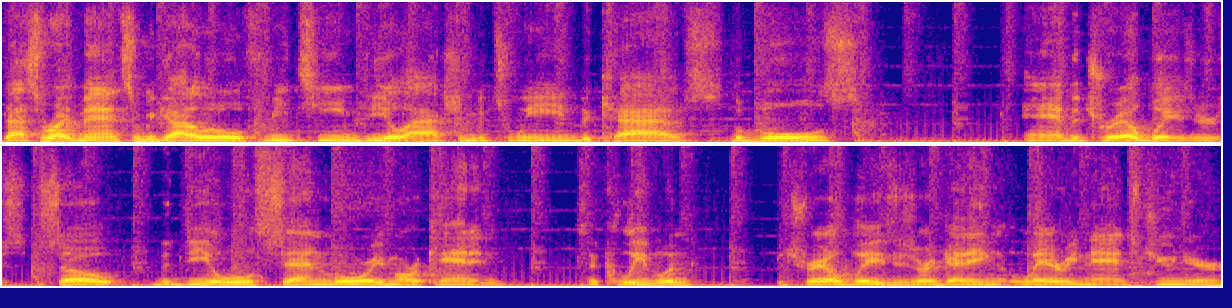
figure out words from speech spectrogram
That's right, man. So we got a little three-team deal action between the Cavs, the Bulls, and the Trailblazers. So the deal will send Lauri Markkanen to Cleveland. The Trailblazers are getting Larry Nance Jr.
